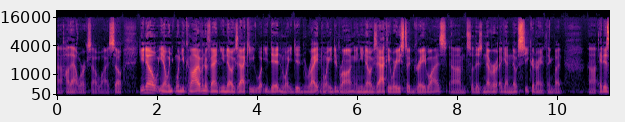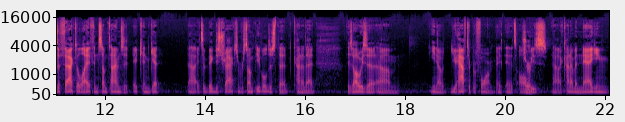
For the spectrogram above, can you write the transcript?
Uh, how that works out wise. So you know, you know, when, when you come out of an event, you know exactly what you did and what you did right and what you did wrong, and you know exactly where you stood grade wise. Um, so there's never, again, no secret or anything, but uh, it is a fact of life, and sometimes it, it can get, uh, it's a big distraction for some people. Just that kind of that, there's always a, um, you know, you have to perform, it, and it's always uh, kind of a nagging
